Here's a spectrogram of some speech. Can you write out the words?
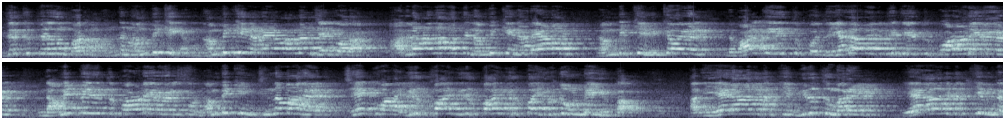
இதற்கு பிறகும் வரும் அந்த நம்பிக்கை அந்த நம்பிக்கை அடையாளம் தான் சேர்க்கோரா அதனாலதான் வந்து நம்பிக்கை அடையாளம் நம்பிக்கை மிக்கவர்கள் இந்த வாழ்க்கையை எதிர்த்து போ- இந்த ஏகாதிபத்தியத்தை எதிர்த்து போராடுகிறவர்கள் இந்த அமைப்பை எதிர்த்து போராடுகிறவர்களுக்கு ஒரு நம்பிக்கையின் சின்னமாக சேர்க்குவாரா இருப்பார் இருப்பார் இருப்பார் இருந்து கொண்டே இருப்பார். அது ஏகாதிபத்தியம் இருக்கும் வரை ஏகாதிபத்தியம் இந்த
